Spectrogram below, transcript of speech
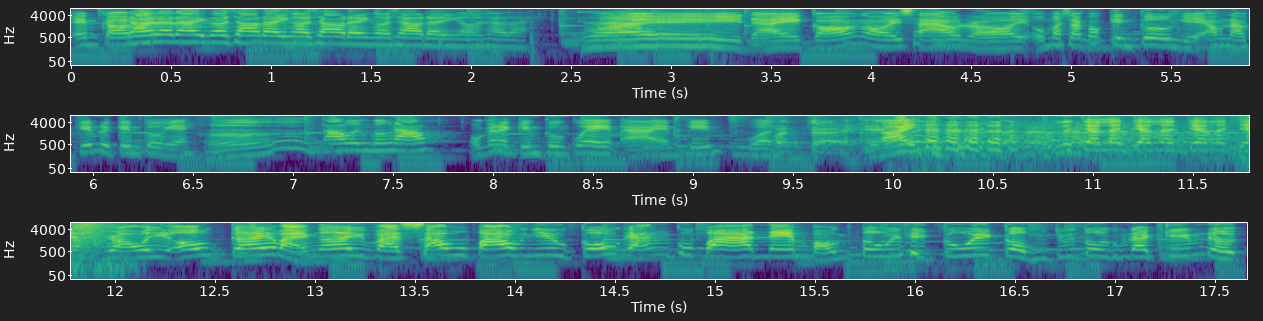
Em coi Đây đây đây, ngồi sau đây, ngồi sau đây, ngồi sau đây, ngồi sau đây. Đây đây có ngôi sao rồi. Ủa mà sao có kim cương vậy? Ông nào kiếm được kim cương vậy? Hả? Đâu Kim Cương đâu? Ủa cái này kim cương của em. À em kiếm. Quên. What the hell? Đây. Lên trên lên trên lên trên lên trên. Rồi ok các bạn ơi. Và sau bao nhiêu cố gắng của ba anh em bọn tôi Thì cuối cùng chúng tôi cũng đã kiếm được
